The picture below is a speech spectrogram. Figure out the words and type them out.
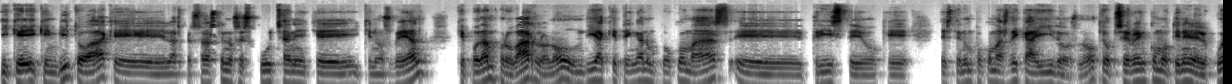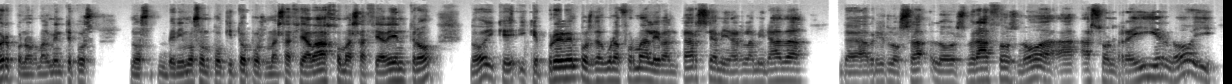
y que, que, invito a que las personas que nos escuchan y que, y que, nos vean, que puedan probarlo, ¿no? Un día que tengan un poco más eh, triste o que estén un poco más decaídos, ¿no? Que observen cómo tienen el cuerpo. Normalmente, pues, nos venimos un poquito pues, más hacia abajo, más hacia adentro, ¿no? Y que, y que prueben, pues, de alguna forma a levantarse, a mirar la mirada, de abrir los, los brazos, ¿no? A, a sonreír, ¿no? Y,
